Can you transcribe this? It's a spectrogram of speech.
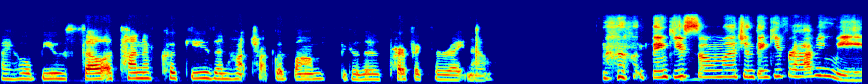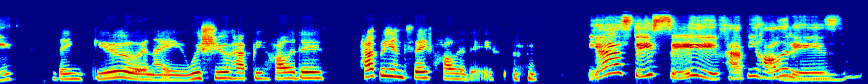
i hope you sell a ton of cookies and hot chocolate bombs because it is perfect for right now thank you so much and thank you for having me thank you and i wish you happy holidays happy and safe holidays. yeah, stay safe. Happy holidays.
